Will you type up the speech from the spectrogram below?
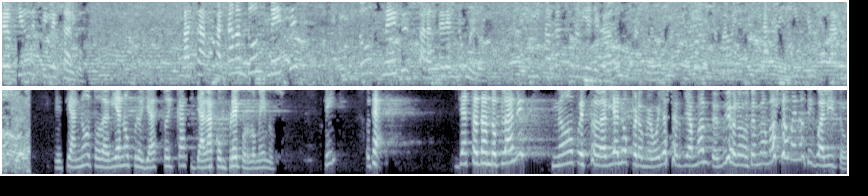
Pero quiero decirles algo. Pasa, faltaban dos meses, dos meses para hacer el número. Mi padrastro no había llegado con la Yo lo llamaba y decía, la feliz que moto. Decía, no, todavía no, pero ya estoy casi, ya la compré por lo menos. ¿Sí? O sea, ¿ya estás dando planes? No, pues todavía no, pero me voy a hacer diamante, ¿sí o no? O sea, más o menos igualito.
